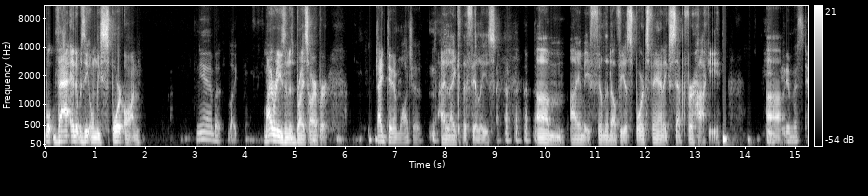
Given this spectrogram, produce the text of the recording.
Well, that and it was the only sport on. Yeah, but like, My reason is Bryce Harper. I didn't watch it. I like the Phillies. um, I am a Philadelphia sports fan, except for hockey. He Uh, made a mistake.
